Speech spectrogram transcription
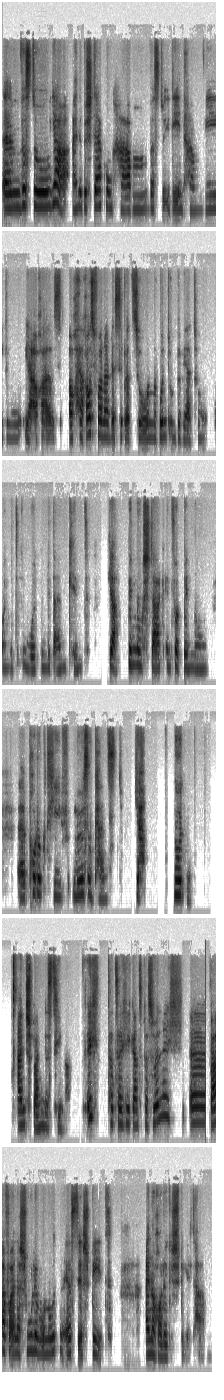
ähm, wirst du ja eine Bestärkung haben, wirst du Ideen haben, wie du ja auch als auch herausfordernde Situationen rund um Bewertung und Noten mit deinem Kind ja bindungsstark in Verbindung äh, produktiv lösen kannst. Ja, Noten. Ein spannendes Thema. Ich tatsächlich ganz persönlich äh, war auf einer Schule, wo Noten erst sehr spät eine Rolle gespielt haben.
